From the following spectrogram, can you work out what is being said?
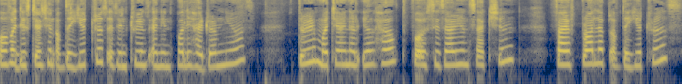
overdistension of the uterus as in twins and in polyhydramnios. Three maternal ill health, four cesarean section, five prolapse of the uterus.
